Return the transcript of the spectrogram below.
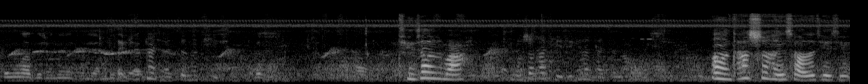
跟那只熊真的是两不北川看起来真的体型，挺像是吧？我说它体型看起来真的好小。嗯，它是很小的体型，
